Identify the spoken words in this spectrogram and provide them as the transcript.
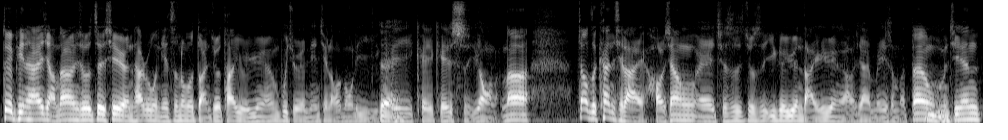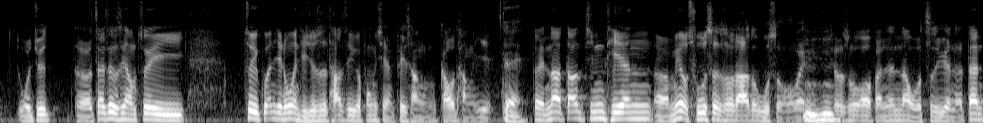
对平台来讲，当然就是这些人他如果年资那么短，就他有源源不绝的年轻劳动力可以可以可以使用了。那这样子看起来好像哎，其实就是一个愿打一个愿挨，好像也没什么。但我们今天我觉得呃，在这个世界上最最关键的问题就是它是一个风险非常高的行业。对对，那当今天呃没有出事的时候，大家都无所谓，嗯、就是说哦，反正那我自愿的。但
